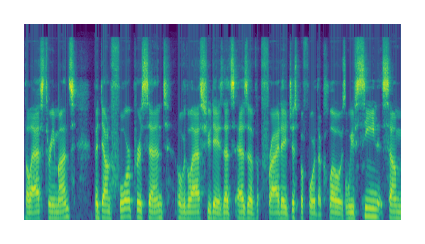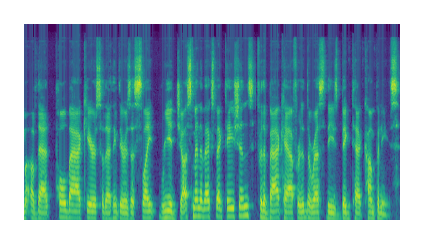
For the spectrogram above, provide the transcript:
the last three months but down 4% over the last few days. That's as of Friday, just before the close. We've seen some of that pullback here, so that I think there is a slight readjustment of expectations for the back half for the rest of these big tech companies.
